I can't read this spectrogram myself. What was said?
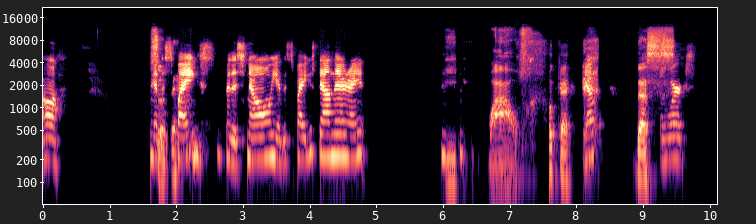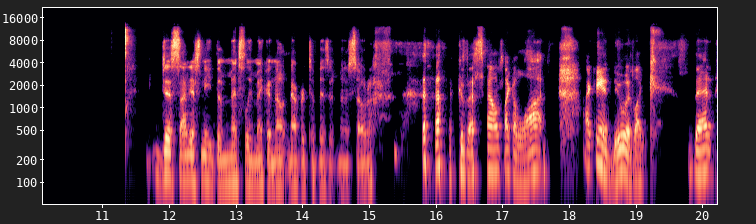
oh, you got so the spikes for the snow. You have the spikes down there, right? Wow. Okay. Yep. That's it works. Just I just need to mentally make a note never to visit Minnesota. Cause that sounds like a lot. I can't do it like that.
